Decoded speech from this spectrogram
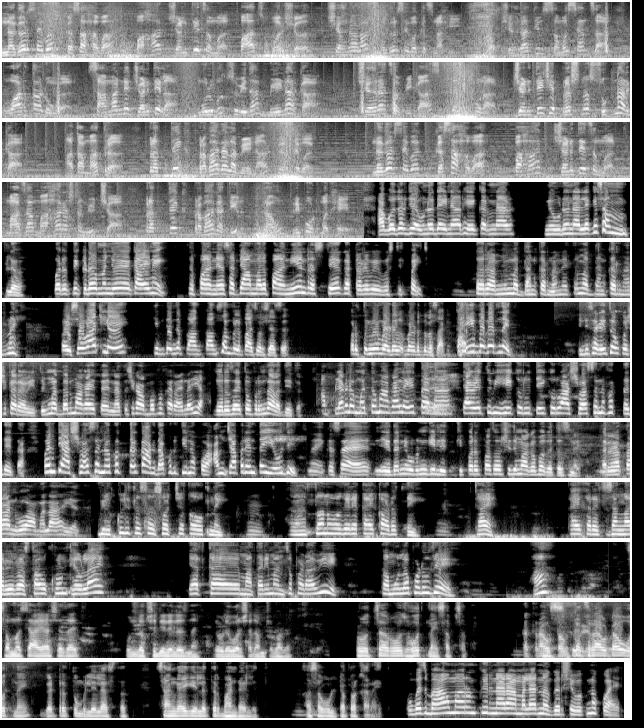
नगरसेवक कसा हवा? पहा जनतेचं मत. पाच वर्ष शहराला नगरसेवकच नाही. शहरातील समस्यांचा वाढता डोंगर. सामान्य जनतेला मूलभूत सुविधा मिळणार का? शहराचा विकास कसा होणार? जनतेचे प्रश्न सुटणार का? आता मात्र प्रत्येक प्रभागाला मिळणार नगरसेवक. नगरसेवक कसा हवा? पहा जनतेचं मत. माझा महाराष्ट्र न्यूजच्या प्रत्येक प्रभागातील ग्राउंड रिपोर्टमध्ये अगोदर जेवण देणार हे करणार निवडून आलं की संपलं. परत तिकडं म्हणजे काय नाही. तर पाण्यासाठी आम्हाला पाणी आणि रस्ते गटार व्यवस्थित पाहिजे. तर आम्ही मतदान करणार नाही तर मतदान करणार नाही. पैसे वाटले की त्यांचं काम संपलं पाच वर्षाचं. परत तुम्ही बडत बडत बसा. काही बघत नाहीत. तिने सगळी चौकशी करावी. तुम्ही मतदान मागा येताय ना तशी कामं पण करायला या. गरज आहे तोपर्यंत दारात येतात आपल्याकडे मत मागायला येताना त्यावेळी तुम्ही हे करू ते करू आश्वासनं फक्त देता. पण ती आश्वासनं फक्त कागदापुरती नको आमच्यापर्यंत येऊ देत. नाही कसं आहे एकदा निवडून गेलीत की परत पाच वर्ष ते मागं बघतच नाही. कारण आता अनुभव आम्हाला आहे यात. बिलकुल इथं स- स्वच्छता होत नाही. तण वगैरे काय काढत नाही. काय? काय करायचं? सांगारी रस्ता उकरून ठेवलाय. त्यात काय म्हातारी माणसं पडावी? का मुलं पडू दे? हा? समस्या आहे अशाच आहेत. कोण लक्ष दिलेलंच नाही एवढ्या वर्षात आमच्या भागात. रोजचा रोज होत नाही साफसफाई. कचरा उठाव होत नाही. गटर तुंबलेले असतात. सांगाय गेलं तर भांडायला असा उलटा प्रकार आहे. उगाच भाव मारून फिरणारा आम्हाला नगरसेवक नको आहे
